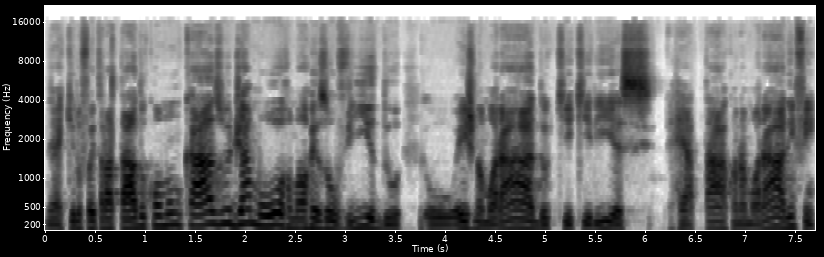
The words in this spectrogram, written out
Né? Aquilo foi tratado como um caso de amor mal resolvido, o ex-namorado que queria se reatar com a namorada, enfim,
